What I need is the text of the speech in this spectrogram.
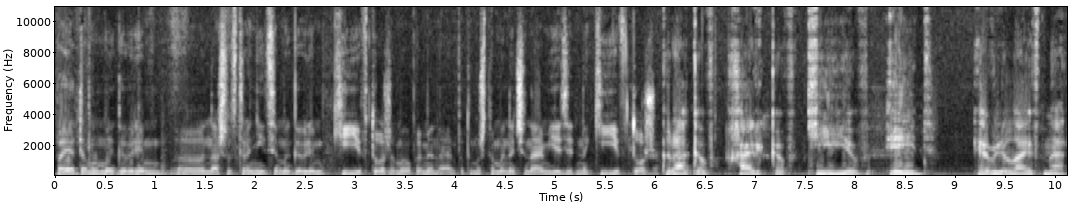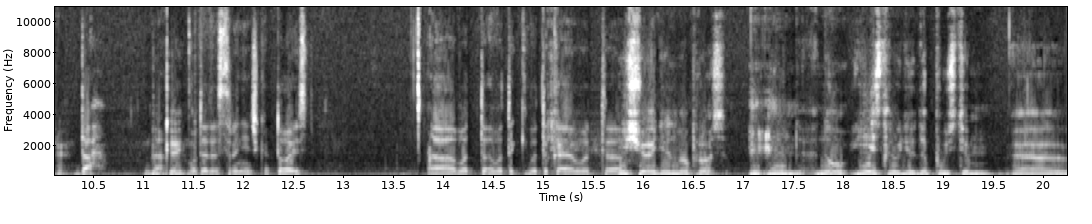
поэтому мы говорим, э, нашу страницу мы говорим Киев тоже, мы упоминаем, потому что мы начинаем ездить на Киев тоже. Краков, Харьков, Киев, Aid, Every Life Matter. Да, да, Окей. вот эта страничка. То есть а, вот, вот, таки- вот такая вот... э, Еще один вопрос. ну, есть люди, допустим, э,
